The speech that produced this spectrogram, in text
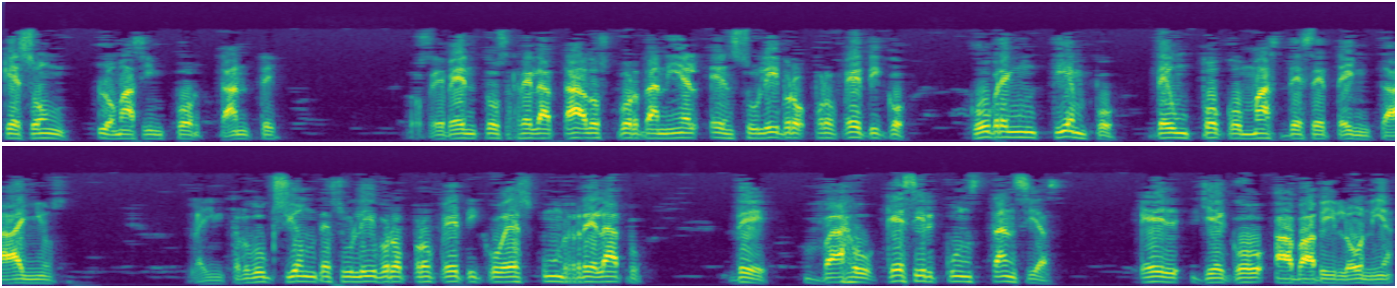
que son lo más importante. Los eventos relatados por Daniel en su libro profético cubren un tiempo de un poco más de setenta años. La introducción de su libro profético es un relato de bajo qué circunstancias él llegó a Babilonia.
